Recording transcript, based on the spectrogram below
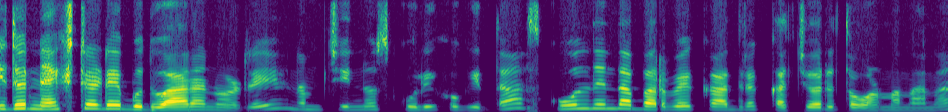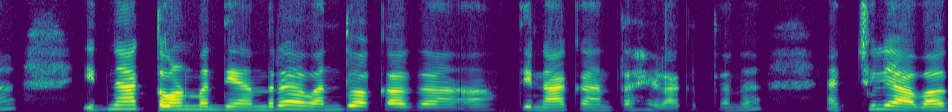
ಇದು ನೆಕ್ಸ್ಟ್ ಡೇ ಬುಧವಾರ ನೋಡ್ರಿ. ನಮ್ ಚಿನ್ನು ಸ್ಕೂಲಿಗೆ ಹೋಗಿದ್ದ. ಸ್ಕೂಲ್‌ದಿಂದ ಬರ್ಬೇಕಾದ್ರೆ ಕಚೋರಿ ತಗೊಂಡ್ ಬಂದಾನ. ಇದ್ನಾಕ್ ತಗೊಂಡ್ ಬಂದಿ ಅಂದ್ರ ಒಂದು ಅಕ್ಕಾಗ ತಿನ್ನಾಕ ಅಂತ ಹೇಳಾಕತ್ತಾನ. ಆಕ್ಚುಲಿ ಅವಾಗ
